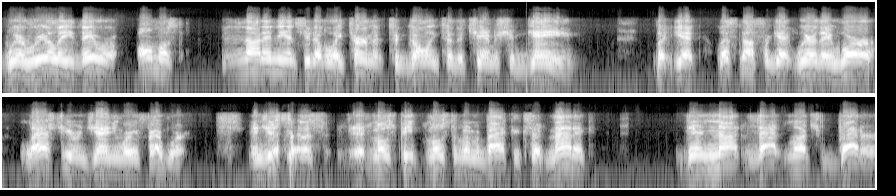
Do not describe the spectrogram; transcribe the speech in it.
where really they were almost not in the NCAA tournament to going to the championship game. But yet, let's not forget where they were last year in January, February. And just because eh, most people, most of them are back except Manek, they're not that much better.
